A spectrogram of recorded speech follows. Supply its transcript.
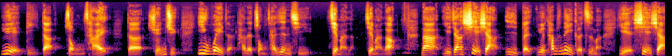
月底的总裁的选举，意味着他的总裁任期届满了。届满了，那也将卸下日本，因为他们是内阁制嘛，也卸下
